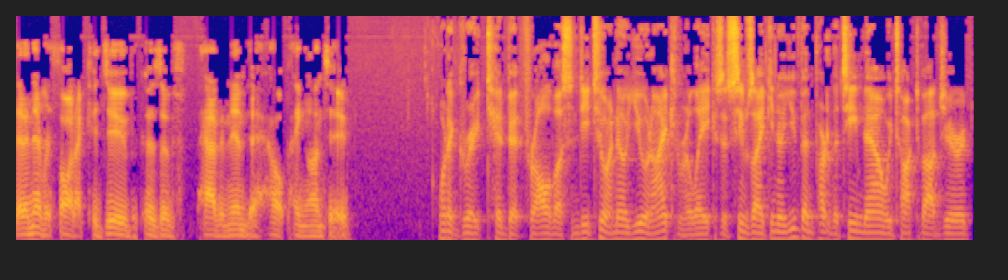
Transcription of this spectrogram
that I never thought I could do because of having them to help hang on to. What a great tidbit for all of us. Indeed, too, I know you and I can relate because it seems like, you know, you've been part of the team now. We talked about Jared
